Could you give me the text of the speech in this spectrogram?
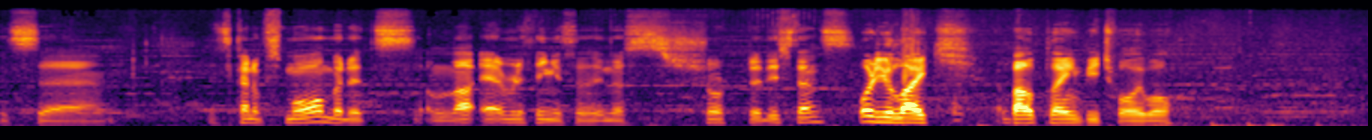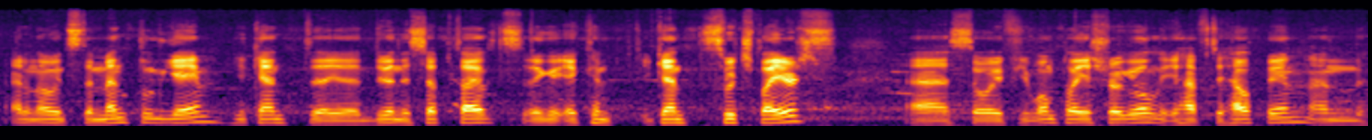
It's uh, it's kind of small, but it's a lot. Everything is in a short distance. What do you like about playing beach volleyball? I don't know. It's the mental game. You can't uh, do any subtitles. You, you can you can't switch players. Uh, so if you one player struggle, you have to help him, and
